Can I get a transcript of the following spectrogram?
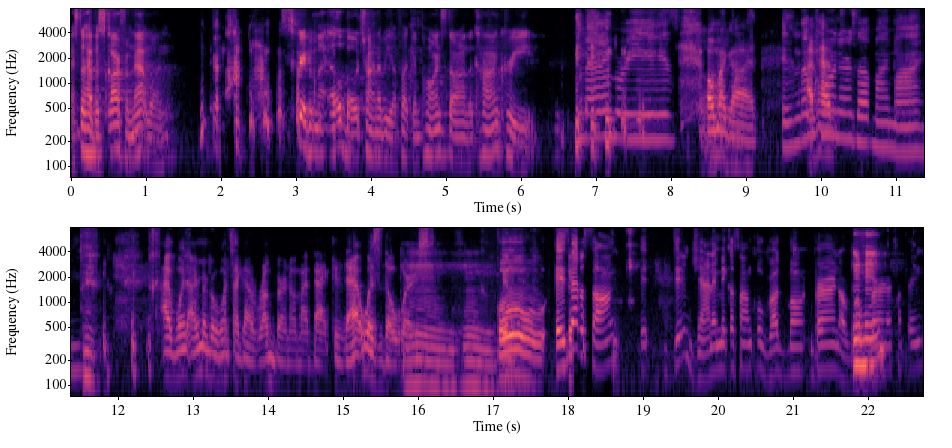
I still have a scar from that one. Scraping my elbow trying to be a fucking porn star on the concrete. Memories Oh my god. In the I've had- corners of my mind. I went I remember once I got rug burn on my back. That was the worst. Mhm. Oh, is that a song? It, didn't Janet make a song called "Rug Burn" burn or "Rope Mhm. Burn" or something?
